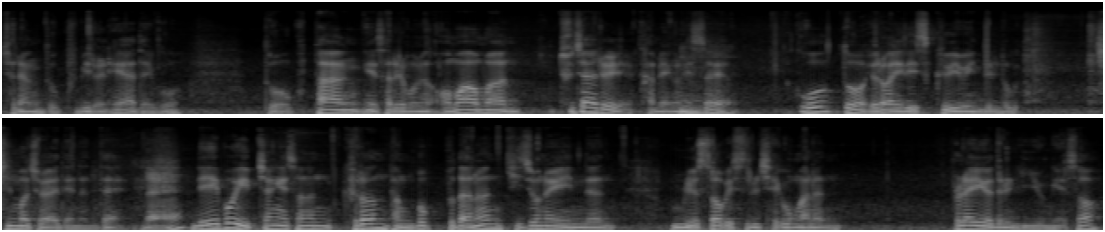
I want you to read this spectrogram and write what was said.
차량도 구비를 해야 되고 또 쿠팡의 사례를 보면 어마어마한 투자를 감행을 했어요. 그리고 또 여러 가지 리스크 요인들도 짊어져야 되는데 네. 네이버 입장에서는 그런 방법보다는 기존에 있는 물류 서비스를 제공하는 플레이어들을 이용해서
